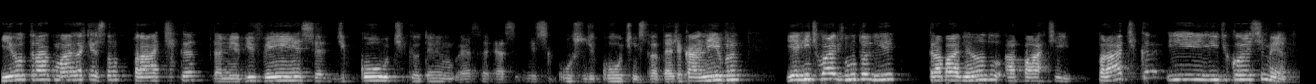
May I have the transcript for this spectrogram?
E eu trago mais a questão prática da minha vivência, de coach, que eu tenho essa, essa, esse curso de coaching estratégia carnívora, e a gente vai junto ali trabalhando a parte prática e, e de conhecimento,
